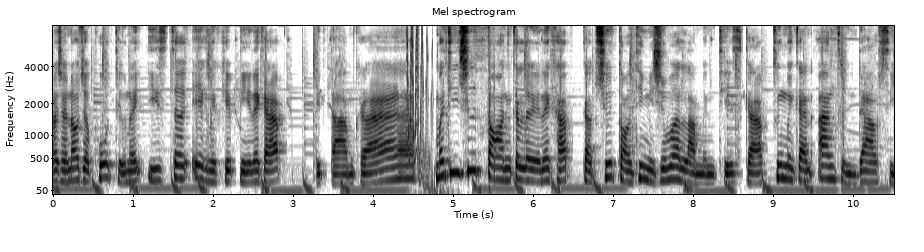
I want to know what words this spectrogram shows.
ราชาแนลจะพูดถึงในอีสเตอร์เอ็กในคลิปนี้นะครับ ติดตามครับ มาที่ชื่อตอนกันเลยนะครับ กับชื่อตอนที่มีชื่อว่า Lamentis ครับซึ่งเป็นการอ้างถึงดาวสี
